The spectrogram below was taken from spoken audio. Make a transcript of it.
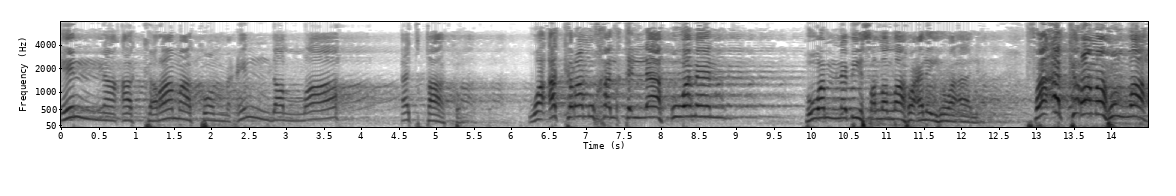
إن أكرمكم عند الله أتقاكم. وأكرم خلق الله هو من؟ هو النبي صلى الله عليه وآله. فأكرمه الله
